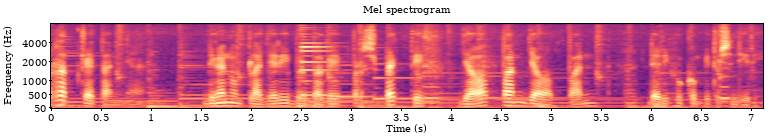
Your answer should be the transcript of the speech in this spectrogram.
erat kaitannya dengan mempelajari berbagai perspektif jawaban-jawaban dari hukum itu sendiri.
